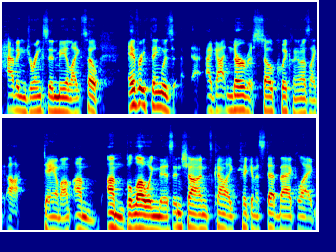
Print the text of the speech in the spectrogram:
having drinks in me like so everything was I got nervous so quickly and I was like, ah, damn, I'm I'm I'm blowing this. And Sean's kind of like taking a step back, like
